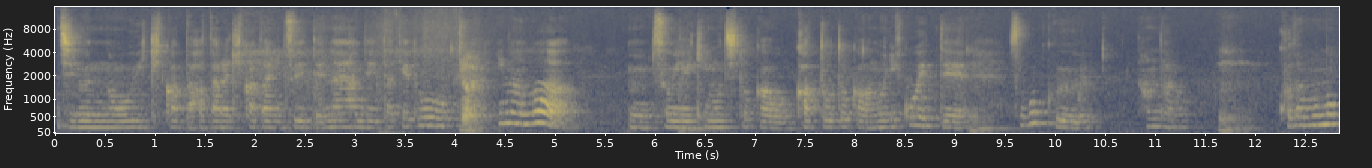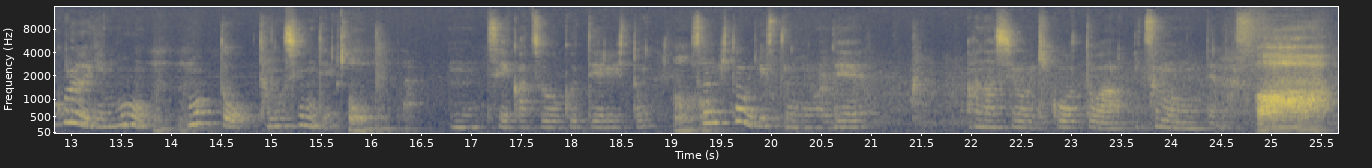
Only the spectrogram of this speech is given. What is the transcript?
自分の生き方働き方について悩んでいたけどはい。今は、うん、そういう気持ちとかを葛藤とかを乗り越えてすごくなんだろううん。子供の頃よりもうんうん。もっと楽しんで、おううん、生活を送っている人。そういう人をゲストに呼んで話を聞こうとはいつも思ってます。ああ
